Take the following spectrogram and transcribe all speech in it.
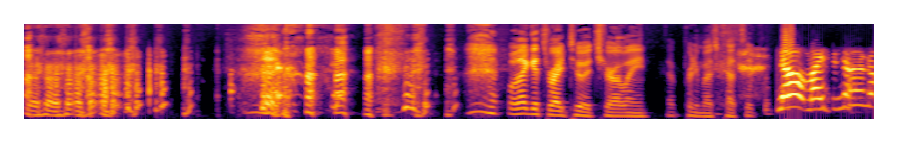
Well, that gets right to it, Charlene. That pretty much cuts it. No, my no, no, no.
